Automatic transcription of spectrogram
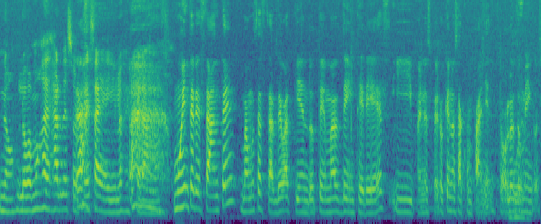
No, lo vamos a dejar de sorpresa y ahí los esperamos. Muy interesante. Vamos a estar debatiendo temas de interés y bueno, espero que nos acompañen todos los Bueno, domingos.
